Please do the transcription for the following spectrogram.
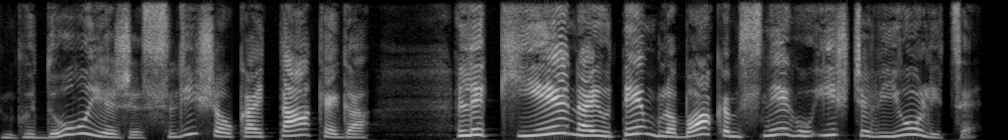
Kdo je že slišal kaj takega? Le kje naj v tem globokem snegu išče vijolice?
